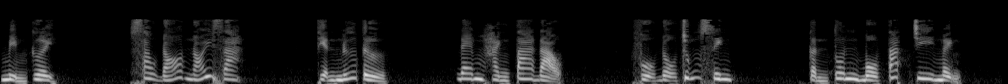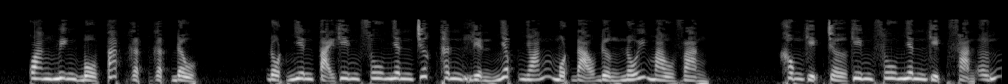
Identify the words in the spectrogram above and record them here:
mỉm cười. Sau đó nói ra, thiện nữ tử, đem hành ta đạo, phổ độ chúng sinh, cần tuân Bồ Tát chi mệnh Quang Minh Bồ Tát gật gật đầu. Đột nhiên tại Kim Phu Nhân trước thân liền nhấp nhoáng một đạo đường nối màu vàng. Không kịp chờ Kim Phu Nhân kịp phản ứng.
